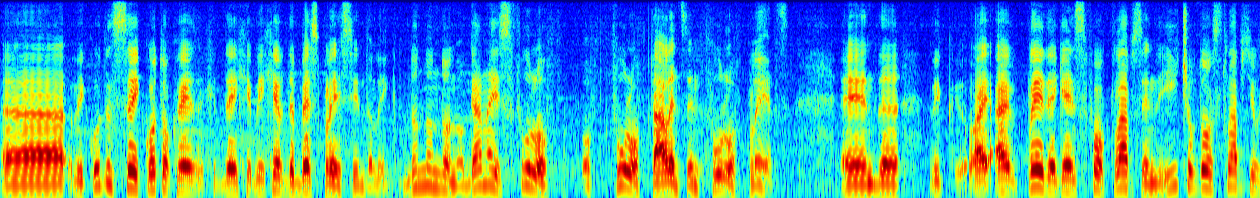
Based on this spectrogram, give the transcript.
Uh, we couldn't say Kotoko has, they we have the best players in the league. No, no, no, no. Ghana is full of, of full of talents and full of players. And uh, we, I, I played against four clubs, and each of those clubs, you,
